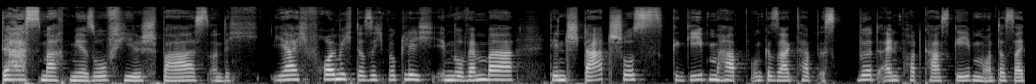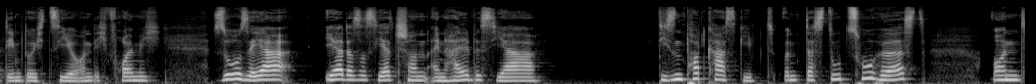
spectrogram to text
das macht mir so viel Spaß und ich, ja, ich freue mich, dass ich wirklich im November den Startschuss gegeben habe und gesagt habe, es wird einen Podcast geben und das seitdem durchziehe. Und ich freue mich so sehr, ja, dass es jetzt schon ein halbes Jahr diesen Podcast gibt und dass du zuhörst und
